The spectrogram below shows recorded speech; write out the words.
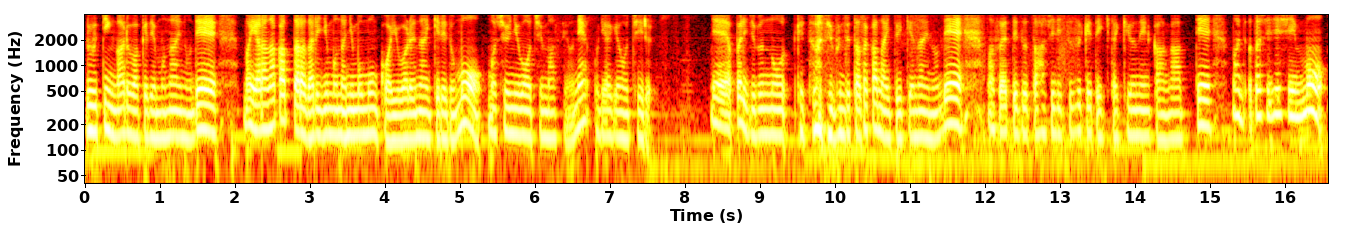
ルーティンがあるわけでもないので、まあ、やらなかったら誰にも何も文句は言われないけれども、まあ、収入は落ちますよね売り上げは落ちる。でやっぱり自分のケツは 自分で叩かないといけないので、まあ、そうやってずっと走り続けてきた9年間があって、まあ、私自身も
